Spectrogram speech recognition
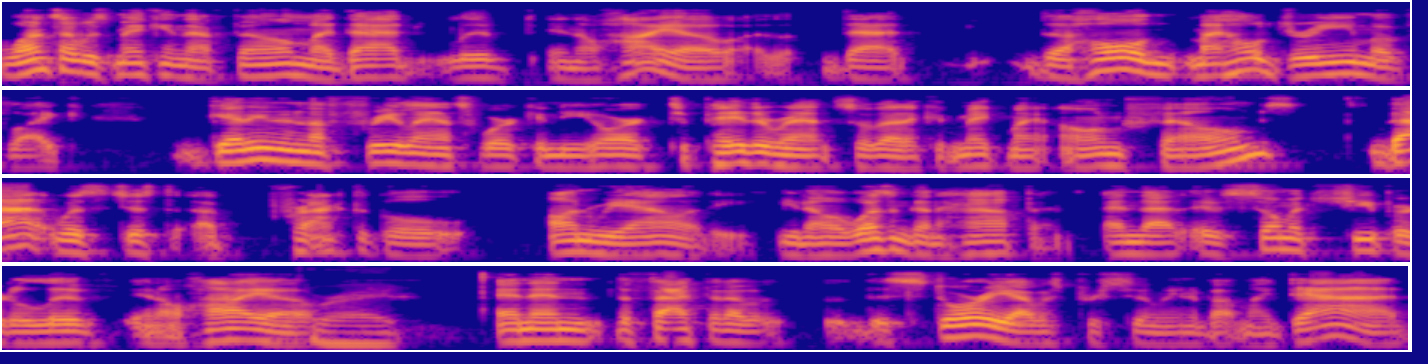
once I was making that film, my dad lived in Ohio, that the whole my whole dream of like getting enough freelance work in New York to pay the rent so that I could make my own films, that was just a practical unreality. You know, it wasn't going to happen. And that it was so much cheaper to live in Ohio right. and then the fact that I was the story I was pursuing about my dad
